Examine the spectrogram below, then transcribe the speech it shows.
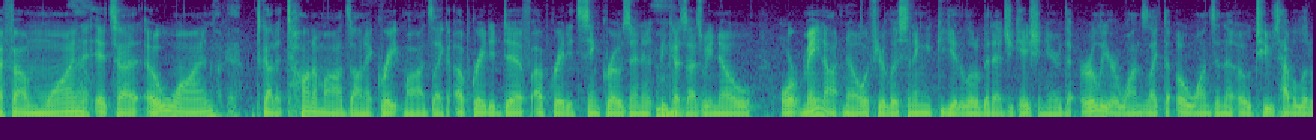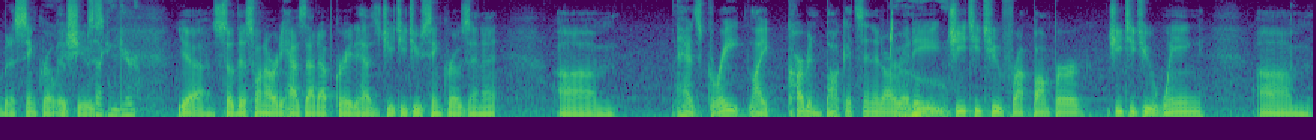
I found one. No. It's a 01. Okay. It's got a ton of mods on it. Great mods like upgraded diff, upgraded synchros in it. Mhm. Because as we know, or may not know, if you're listening, you could get a little bit of education here. The earlier ones, like the 01s and the 02s, have a little bit of synchro issues. Second gear. Yeah, so this one already has that upgrade. It has GT2 synchros in it. Um, it has great like carbon buckets in it already. Ooh. GT2 front bumper, GT2 wing, um,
